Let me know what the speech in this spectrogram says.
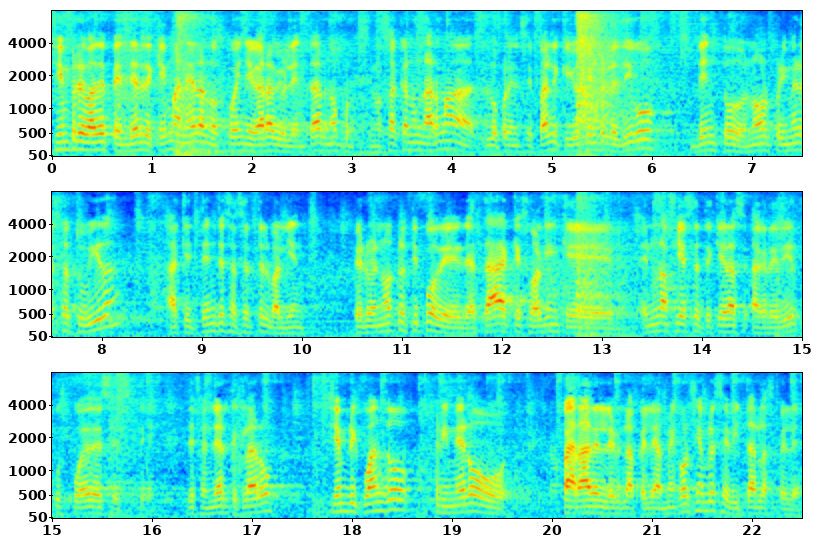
siempre va a depender de qué manera nos pueden llegar a violentar, ¿no? Porque si nos sacan un arma, lo principal y que yo siempre les digo, den todo, ¿no? Primero está tu vida, a que intentes hacerte el valiente. Pero en otro tipo de, ataques o alguien que en una fiesta te quieras agredir, pues puedes este, defenderte, claro. Siempre y cuando primero parar la pelea. Mejor siempre es evitar las peleas.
